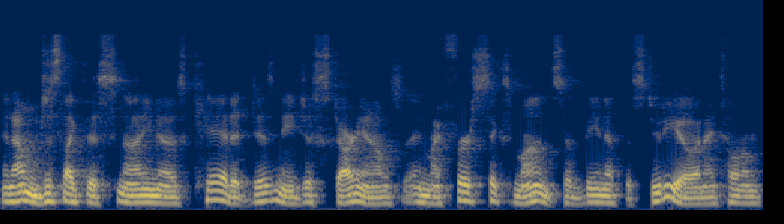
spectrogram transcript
and i'm just like this snotty-nosed kid at disney just starting i was in my first six months of being at the studio and i told him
